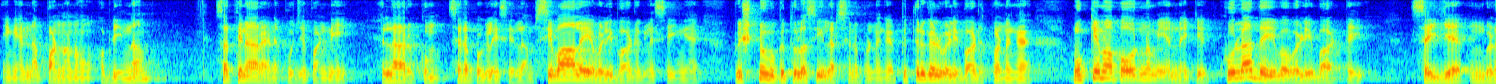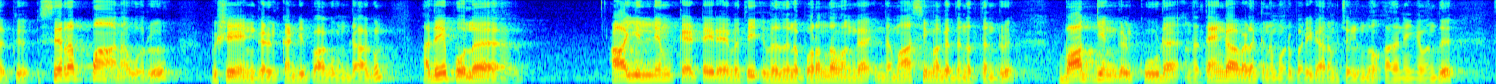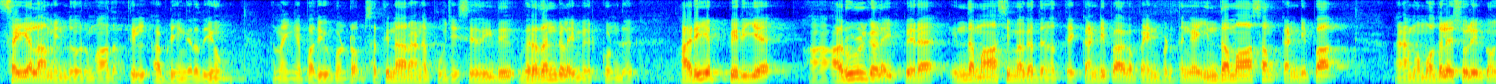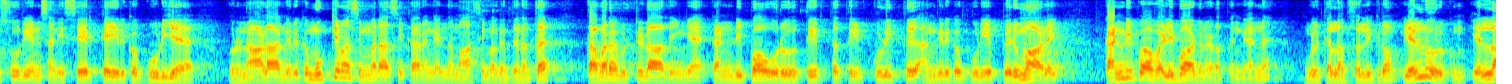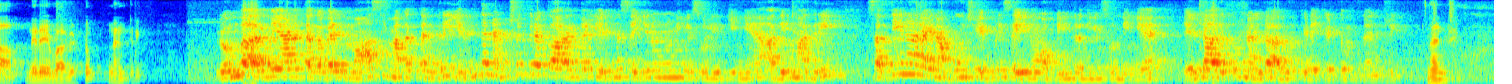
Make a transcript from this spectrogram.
நீங்கள் என்ன பண்ணணும் அப்படின்னா சத்யநாராயண பூஜை பண்ணி எல்லாருக்கும் சிறப்புகளை செய்யலாம். சிவாலய வழிபாடுகளை செய்யுங்க. விஷ்ணுவுக்கு துளசியில் அர்ச்சனை பண்ணுங்கள் பித்திருகள் வழிபாடு பண்ணுங்கள் முக்கியமாக பௌர்ணமி அன்னைக்கு குலதெய்வ வழிபாட்டை செய்ய உங்களுக்கு சிறப்பான ஒரு விஷயங்கள் கண்டிப்பாக உண்டாகும். அதே போல் ஆயில்யம் கேட்டை ரேவதி இவதில் பிறந்தவங்க இந்த மாசி மக தினத்தன்று பாக்கியங்கள் கூட அந்த தேங்காய் விளக்கு நம்ம ஒரு பரிகாரம் சொல்லியிருந்தோம். அதை நீங்கள் வந்து செய்யலாம் இந்த ஒரு மாதத்தில் அப்படிங்கிறதையும் நம்ம இங்கே பதிவு பண்ணுறோம் சத்யநாராயண பூஜை செய்து விரதங்களை மேற்கொண்டு அரிய பெரிய அருள்களை பெற இந்த மாசி மக தினத்தை கண்டிப்பாக பயன்படுத்துங்க. இந்த மாதம் கண்டிப்பாக நம்ம முதலே சொல்லியிருக்கோம் சூரியன் சனி சேர்க்கை இருக்கக்கூடிய ஒரு நாளாக இருக்குது முக்கியமாக சிம்மராசிக்காரங்க இந்த மாசி மக தினத்தை தவற விட்டுடாதீங்க. கண்டிப்பாக ஒரு தீர்த்தத்தில் குளித்து அங்கே இருக்கக்கூடிய பெருமாளை கண்டிப்பாக வழிபாடு நடத்துங்கன்னு உங்களுக்கெல்லாம் சொல்லிக்கிறோம். எல்லோருக்கும் எல்லாம் நிறைவாகட்டும். நன்றி. ரொம்ப அருமையான தகவல். மாசி மகத்தன்று எந்த நட்சத்திரக்காரர்கள் என்ன செய்யணும்னு நீங்க சொல்லியிருக்கீங்க? அதே மாதிரி சத்யநாராயணா பூஜை எப்படி செய்யணும் அப்படின்றதையும் சொன்னீங்க. எல்லாருக்கும் நல்ல அருள் கிடைக்கட்டும். நன்றி. நன்றி.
